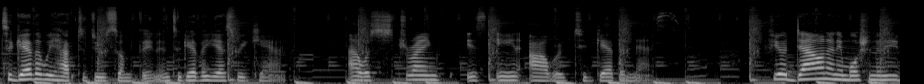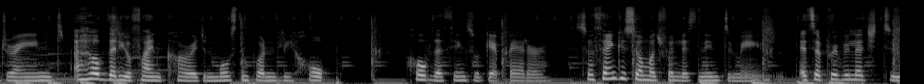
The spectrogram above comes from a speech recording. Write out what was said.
Together we have to do something, and together, yes, we can. Our strength is in our togetherness. If you're down and emotionally drained, I hope that you'll find courage and, most importantly, hope. Hope that things will get better. So, thank you so much for listening to me. It's a privilege to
